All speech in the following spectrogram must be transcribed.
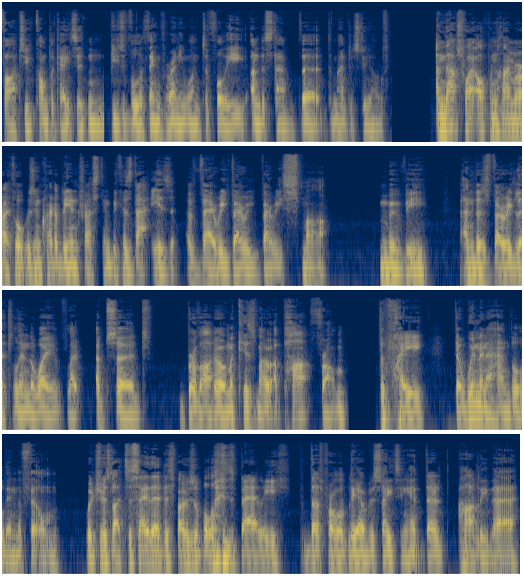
far too complicated and beautiful a thing for anyone to fully understand the, the majesty of. And that's why Oppenheimer I thought was incredibly interesting because that is a very, very, very smart movie. And there's very little in the way of like absurd bravado or machismo apart from the way the women are handled in the film which is like to say they're disposable is barely, that's probably overstating it. They're hardly there.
